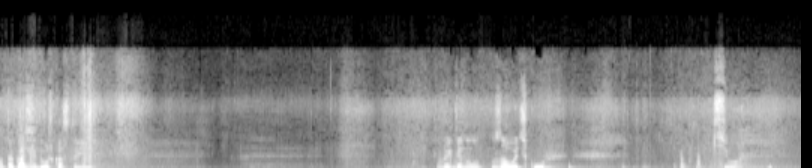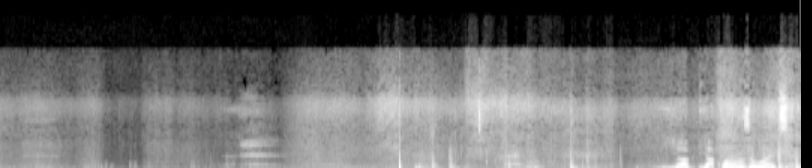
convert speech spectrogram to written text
отака сідушка стоїть. Викинув заводську цю. Як, як вона називається?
